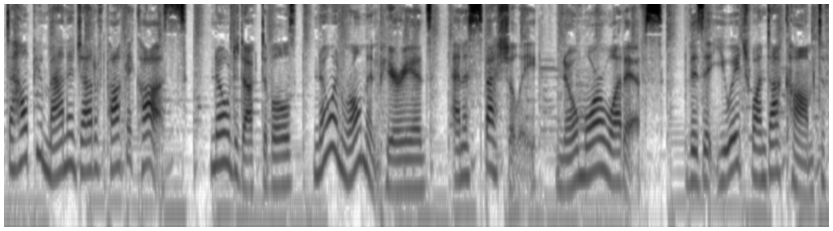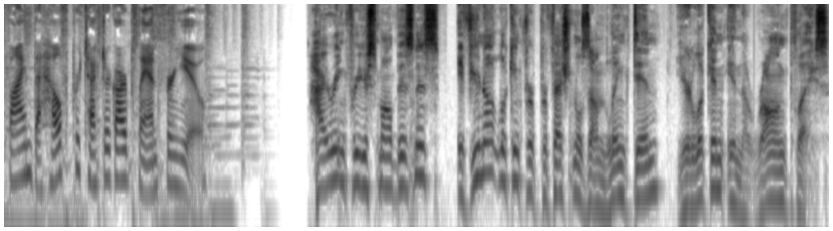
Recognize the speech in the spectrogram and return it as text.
to help you manage out of pocket costs. No deductibles, no enrollment periods, and especially no more what ifs. Visit uh1.com to find the Health Protector Guard plan for you. Hiring for your small business? If you're not looking for professionals on LinkedIn, you're looking in the wrong place.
